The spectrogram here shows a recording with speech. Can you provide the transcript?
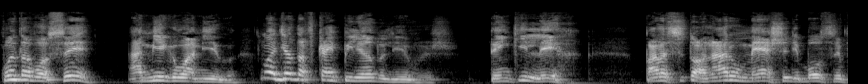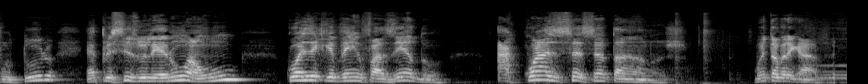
Quanto a você, amiga ou amigo, não adianta ficar empilhando livros. Tem que ler. Para se tornar um mestre de Bolsa de Futuro, é preciso ler um a um, coisa que venho fazendo há quase 60 anos. Muito obrigado.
